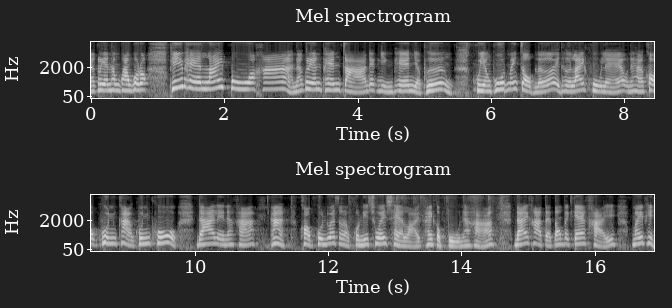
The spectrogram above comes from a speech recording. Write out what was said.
นักเรียนทำความเคารพพี่เพนไล่ปูอะค่ะ นักเรียนเพนจ๋าเด็กหญิงเพนอย่าพึ่งครูยังพูดไม่จบเลย เธอไล่ครูแล้วนะคะขอบคุณค่ะคุณครูได้เลยนะคะอะขอบคุณด้วยสำหรับคนที่ช่วยแชร์ไลฟ์ให้กับปูนะคะ ได้ค่ะแต่ต้องไปแก้ไขไม่ผิด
